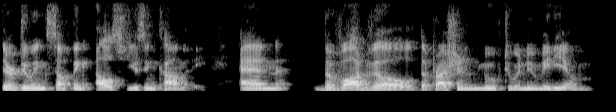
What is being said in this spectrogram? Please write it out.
They're doing something else using comedy. And the vaudeville depression move to a new medium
